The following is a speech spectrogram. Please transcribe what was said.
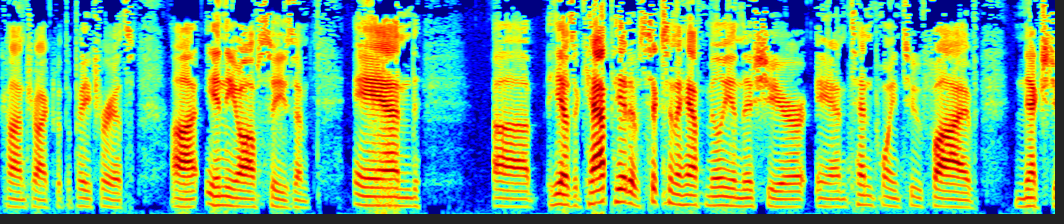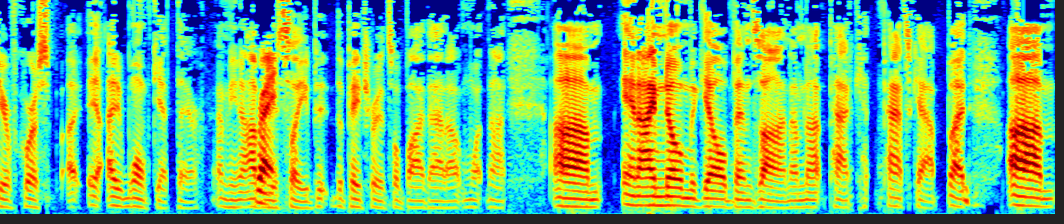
contract with the Patriots, uh, in the off season. And, uh, he has a cap hit of six and a half million this year and 10.25 next year. Of course, I, I won't get there. I mean, obviously right. the Patriots will buy that out and whatnot. Um, and I'm no Miguel Benzan. I'm not Pat, Pat's cap, but, um,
